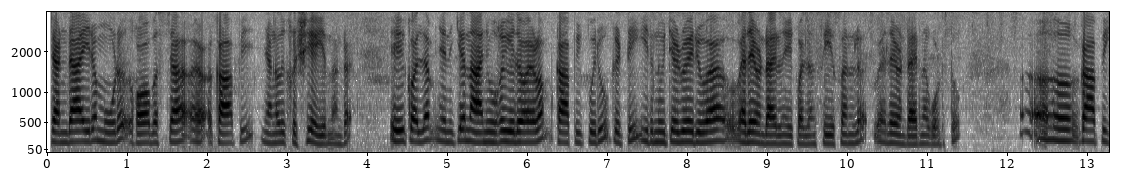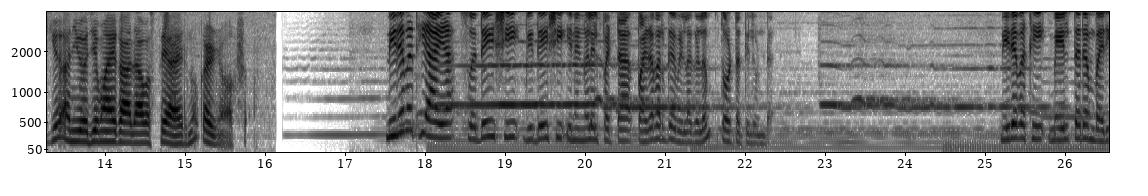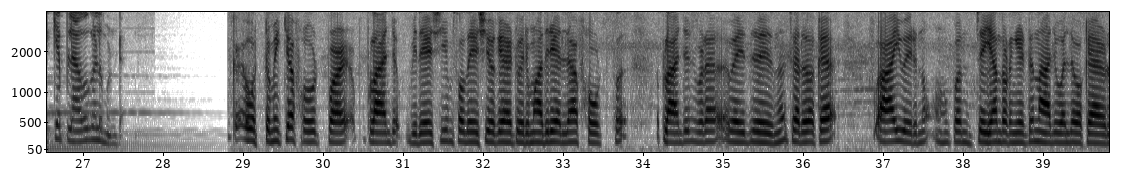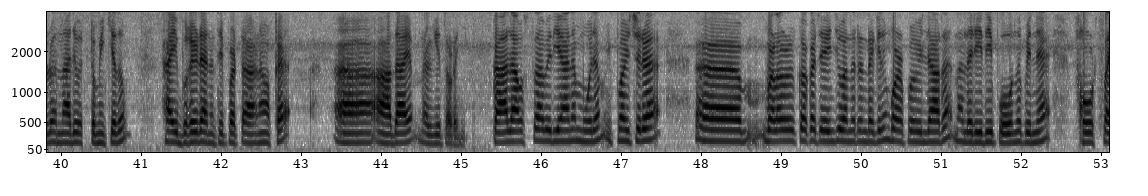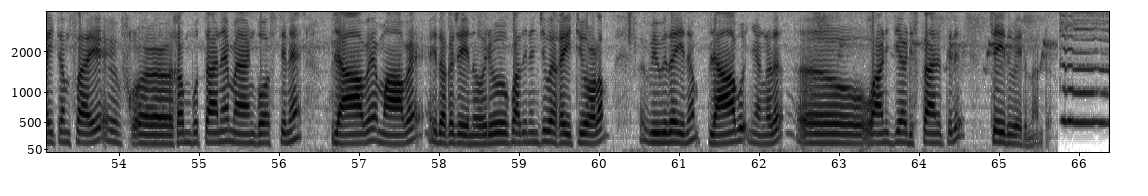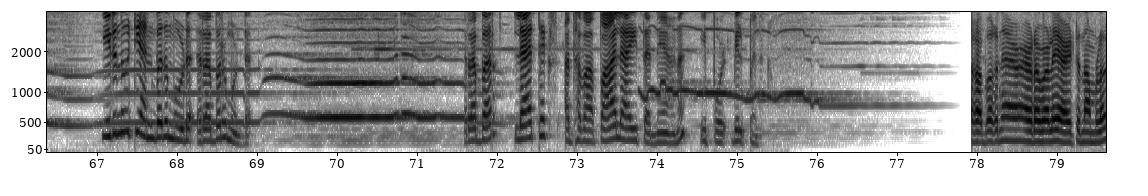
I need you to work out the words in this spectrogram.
രണ്ടായിരം മൂട് റോബസ്റ്റ കാപ്പി ഞങ്ങൾ കൃഷി ചെയ്യുന്നുണ്ട്. ഈ കൊല്ലം എനിക്ക് നാനൂറ് കിലോയോളം കാപ്പിക്കുരു കിട്ടി. ഇരുന്നൂറ്റി എഴുപത് രൂപ വിലയുണ്ടായിരുന്നു ഈ കൊല്ലം. സീസണിൽ വിലയുണ്ടായിരുന്നു കൊടുത്തു. കാപ്പിക്ക് അനുയോജ്യമായ കാലാവസ്ഥയായിരുന്നു കഴിഞ്ഞ വർഷം. നിരവധിയായ സ്വദേശി വിദേശി ഇനങ്ങളിൽപ്പെട്ട പഴവർഗ വിളകളും തോട്ടത്തിലുണ്ട്. നിരവധി മേൽത്തരം വരിക്ക പ്ലാവുകളുമുണ്ട്. ഒട്ടുമിക്ക ഫ്രൂട്ട് പ്ലാന്റ് വിദേശിയും സ്വദേശിയും ഒക്കെ ആയിട്ട് ഒരുമാതിരി എല്ലാ ഫ്രൂട്ട്സ് പ്ലാന്റും ഇവിടെ വരുന്നു ചിലതൊക്കെ ആയി വരുന്നു. ഇപ്പം ചെയ്യാൻ തുടങ്ങിയിട്ട് നാല് കൊല്ലമൊക്കെ ആയുള്ളൂ. എന്നാലും ഒട്ടുമിക്കതും ഹൈബ്രിഡ് അനത്തിപ്പെട്ടാണ് ഒക്കെ ആദായം നൽകി തുടങ്ങി. കാലാവസ്ഥാ വ്യതിയാനം മൂലം ഇപ്പോൾ ഇച്ചിരി വിളവുകൾക്കൊക്കെ ചേഞ്ച് വന്നിട്ടുണ്ടെങ്കിലും കുഴപ്പമില്ലാതെ നല്ല രീതിയിൽ പോകുന്നു. പിന്നെ ഫ്രൂട്ട്സ് ഐറ്റംസായി റംബുത്താന് മാംഗോസ്റ്റിന് പ്ലാവ് മാവ് ഇതൊക്കെ ചെയ്യുന്നു. ഒരു പതിനഞ്ച് വെറൈറ്റിയോളം വിവിധ ഇനം പ്ലാവ് ഞങ്ങൾ വാണിജ്യാടിസ്ഥാനത്തിൽ ചെയ്തു വരുന്നുണ്ട്. ഇരുന്നൂറ്റി അൻപത് മൂട് റബ്ബറുമുണ്ട്. റബ്ബർ ലാറ്റക്സ് അഥവാ പാലായി തന്നെയാണ് ഇപ്പോൾ വിൽപ്പന. റബ്ബറിന് ഇടവേളയായിട്ട് നമ്മൾ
